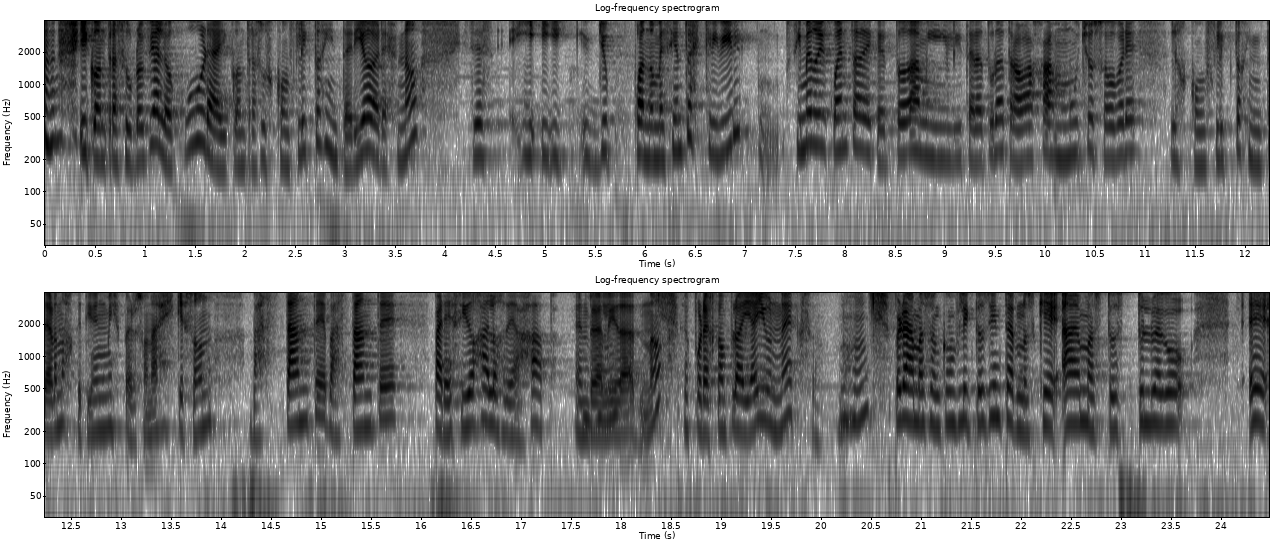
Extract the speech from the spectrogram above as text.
y contra su propia locura y contra sus conflictos interiores, ¿no? y, y, yo cuando me siento a escribir, sí me doy cuenta de que toda mi literatura trabaja mucho sobre los conflictos internos que tienen mis personajes, que son bastante, bastante parecidos a los de Ahab, en realidad, ¿no? Pues, por ejemplo, ahí hay un nexo. Pero además son conflictos internos que además tú, tú luego eh,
